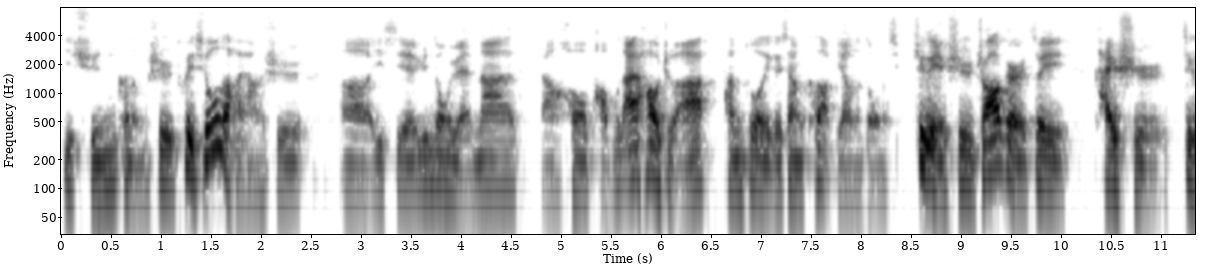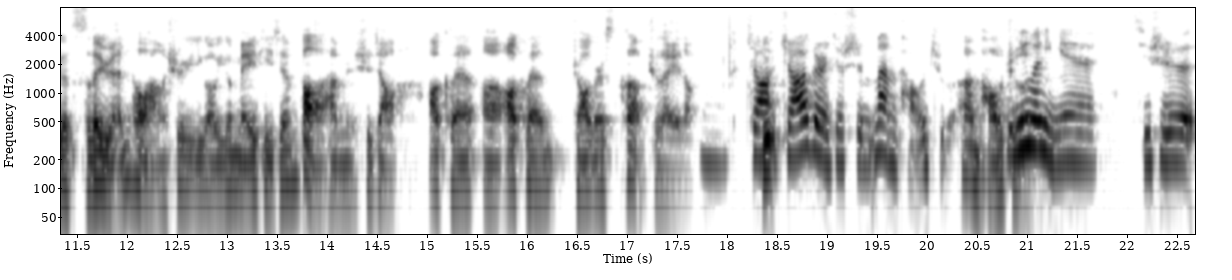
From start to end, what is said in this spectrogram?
一群可能是退休的，好像是。呃，一些运动员呐，然后跑步的爱好者啊，他们做了一个像 club 一样的东西。这个也是 jogger 最开始这个词的源头，好像是一个一个媒体先报了，他们是叫 Auckland 呃 Auckland Joggers Club 之类的。嗯，jog jogger 就是慢跑者，慢跑者。英文里面其实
